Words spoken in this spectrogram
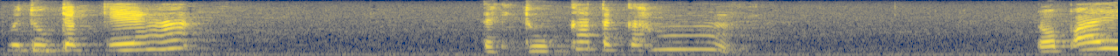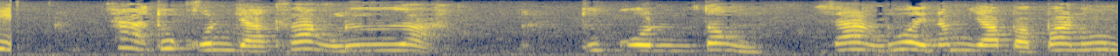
ไม่ถูกจับเกงฮะแต่ถูกฆาตกรรมต่อไป ถ้าทุกคนอยากสร้างเรือ ทุกคนต้องสร้างด้วยน้ำยาปะป้านุ่ม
